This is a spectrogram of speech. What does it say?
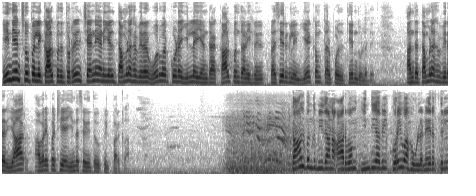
இந்தியன் சூப்பர் லீக் கால்பந்து தொடரில் சென்னை அணியில் தமிழக வீரர் ஒருவர் கூட இல்லை என்ற கால்பந்து அணிகளின் ரசிகர்களின் இயக்கம் தற்பொழுது தீர்ந்துள்ளது. அந்த தமிழக வீரர் யார்? அவரை பற்றிய இந்த செய்தி தொகுப்பில் பார்க்கலாம். கால்பந்து மீதான ஆர்வம் இந்தியாவில் குறைவாக உள்ள நேரத்தில்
